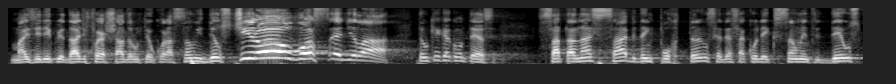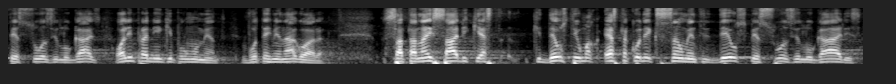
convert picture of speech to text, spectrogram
Mas iniquidade foi achada no teu coração e Deus tirou você de lá. Então o que, que acontece? Satanás sabe da importância dessa conexão entre Deus, pessoas e lugares. Olhem para mim aqui por um momento. Vou terminar agora. Satanás sabe que, esta, que Deus tem uma, esta conexão entre Deus, pessoas e lugares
